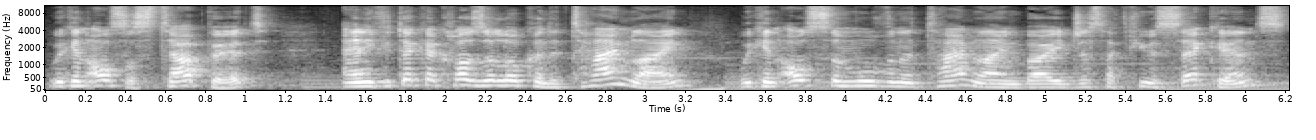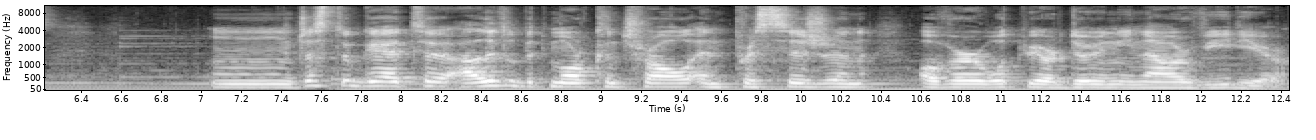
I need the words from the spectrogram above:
We can also stop it and if you take a closer look on the timeline we can also move on the timeline by just a few seconds um, just to get uh, a little bit more control and precision over what we are doing in our video.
